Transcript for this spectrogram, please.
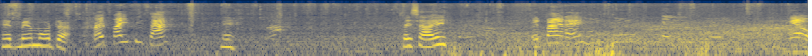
เฮ็ดแม่มดอะ ไปไปพี่สานี่ ไปใส่เป็นป้ายไหนแก้ว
